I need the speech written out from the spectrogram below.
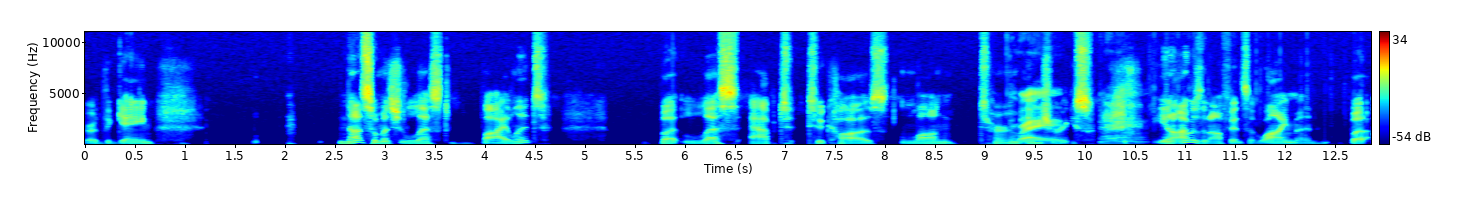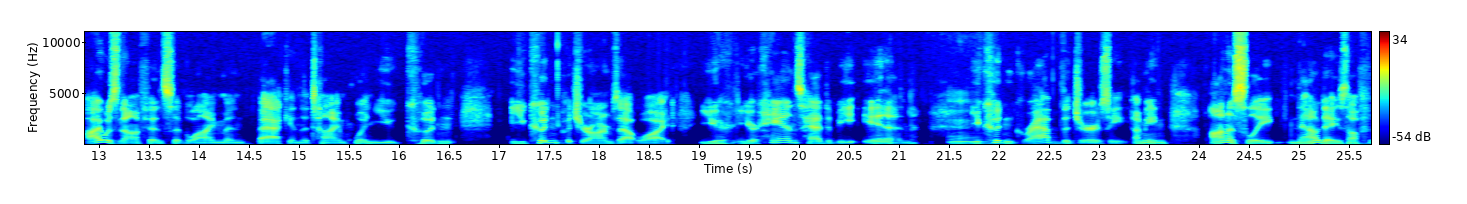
or the game not so much less violent, but less apt to cause long term Right. injuries Right. you know, I was an offensive lineman, but I was an offensive lineman back in the time when you couldn't you couldn't put your arms out wide. Your your hands had to be in. Mm. You couldn't grab the jersey. I mean, honestly, nowadays off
